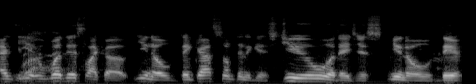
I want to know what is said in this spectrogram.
right. whether it's like a, you know, they got something against you, or they just, you know, they're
